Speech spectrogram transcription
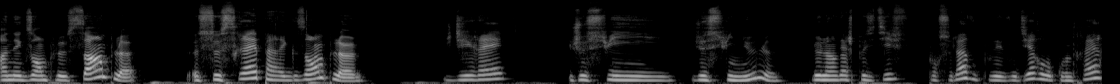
un exemple simple, euh, ce serait par exemple, je dirais, je suis, je suis nul. Le langage positif, pour cela, vous pouvez vous dire au contraire,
